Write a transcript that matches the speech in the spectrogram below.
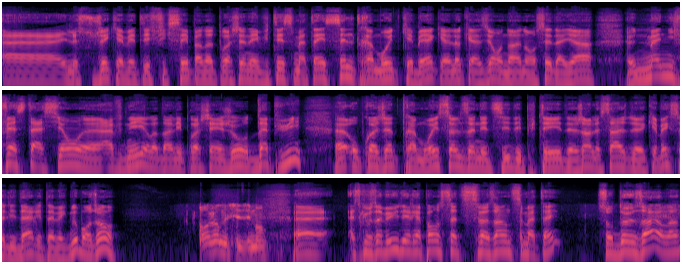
Euh, le sujet qui avait été fixé par notre prochain invité ce matin, c'est le tramway de Québec. À l'occasion, on a annoncé d'ailleurs une manifestation à venir dans les prochains jours d'appui au projet de tramway. Sol Zanetti, député de Jean Lesage de Québec solidaire, est avec nous. Bonjour. Bonjour, M. Dumont. Euh, Est-ce que vous avez eu des réponses satisfaisantes ce matin? Sur deux heures, là?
